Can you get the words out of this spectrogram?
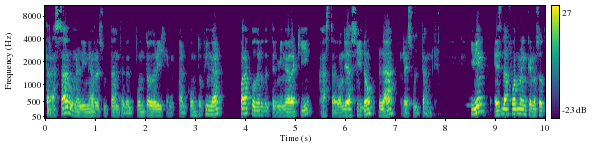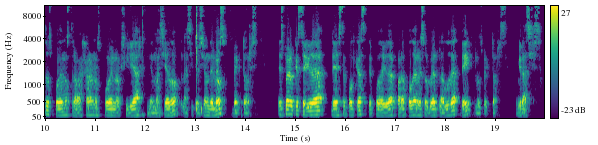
trazar una línea resultante del punto de origen al punto final para poder determinar aquí hasta dónde ha sido la resultante. Y bien, es la forma en que nosotros podemos trabajar o nos pueden auxiliar demasiado la situación de los vectores. Espero que esta ayuda de este podcast te pueda ayudar para poder resolver la duda de los vectores. Gracias.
